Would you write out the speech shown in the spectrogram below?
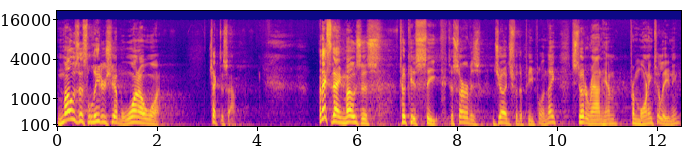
Moses Leadership 101. Check this out. The next day, Moses took his seat to serve as judge for the people, and they stood around him from morning till evening.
